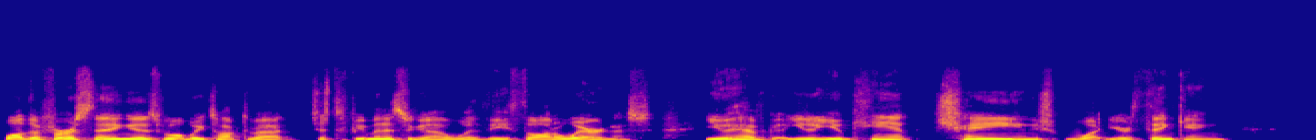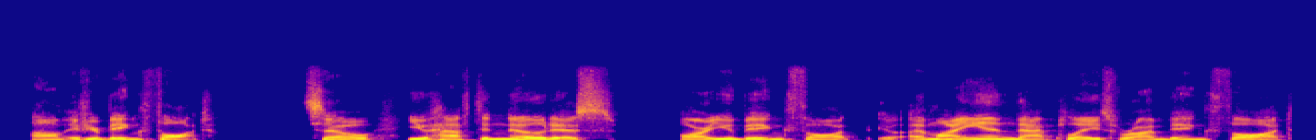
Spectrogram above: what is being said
Well, the first thing is what we talked about just a few minutes ago with the thought awareness. You have, you know, you can't change what you're thinking um, if you're being thought. So you have to notice: Are you being thought? Am I in that place where I'm being thought?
